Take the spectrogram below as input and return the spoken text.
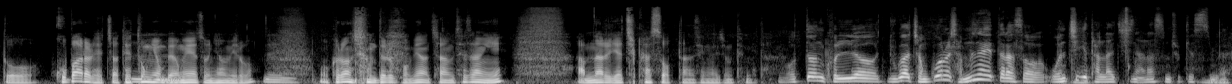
또 고발을 했죠 대통령 음. 명예훼손 혐의로 네. 뭐 그런 점들을 보면 참 세상이 앞날을 예측할 수 없다는 생각이 좀 듭니다. 어떤 권력 누가 정권을 잡느냐에 따라서 원칙이 네. 달라지진 않았으면 좋겠습니다. 네.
